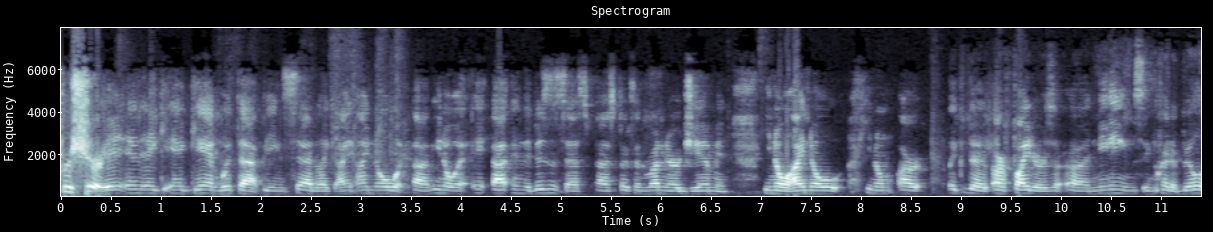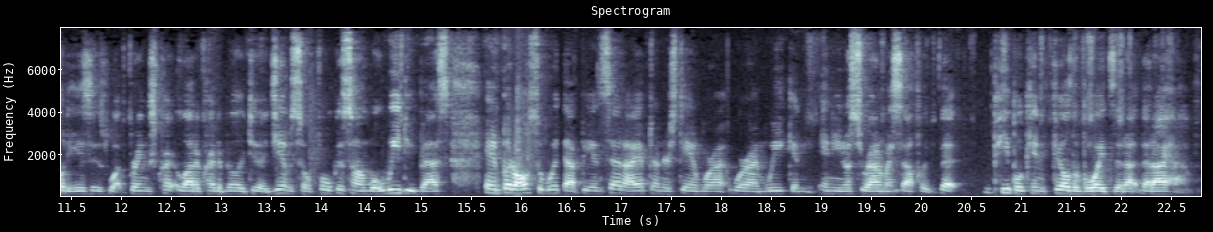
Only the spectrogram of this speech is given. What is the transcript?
For sure, and, and, again, with that being said, like I, I know um, you know uh, in the business aspect and running our gym, and you know I know you know our like the our fighters' uh, names and credibility is, is what brings cre- a lot of credibility to the gym. So focus on what we do best, and but also with that being said, I have to understand where I, where I'm weak, and and you know surround myself with that people can fill the voids that I, that I have.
